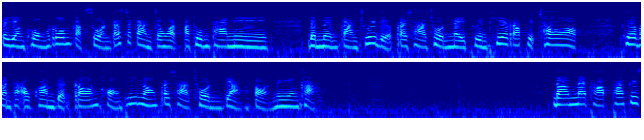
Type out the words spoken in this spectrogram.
จะยังคงร่วมกับส่วนราชการจังหวัดปทุมธานีดำเนินการช่วยเหลือประชาชนในพื้นที่รับผิดชอบ เพื่อบรรเทาความเดือดร้อนของพี่น้องประชาชนอย่างต่อเนื่องค่ะ ด้านแม่ทัพภาคที่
